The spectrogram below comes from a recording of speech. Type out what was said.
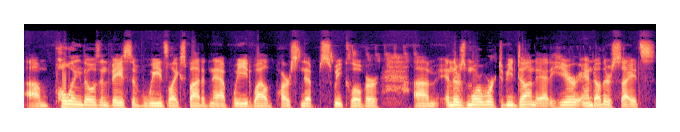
um, pulling those invasive weeds like spotted knapweed, wild parsnip, sweet clover. Um, and there's more work to be done at here and other sites.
